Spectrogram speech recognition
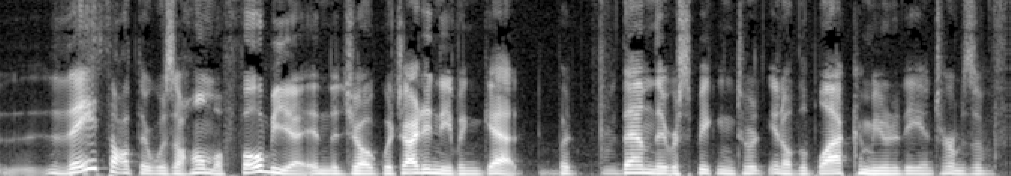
they thought there was a homophobia in the joke, which I didn't even get. But for them, they were speaking to you know the black community in terms of.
